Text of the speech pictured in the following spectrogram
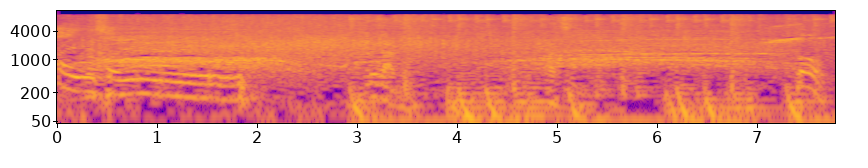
É isso aí. Obrigado. Ótimo. Bom,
